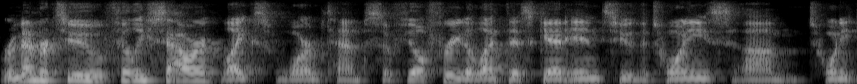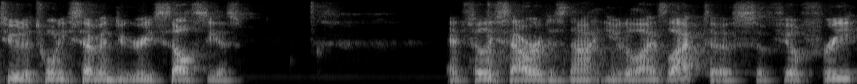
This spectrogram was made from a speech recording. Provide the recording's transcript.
Remember too, Philly Sour likes warm temps, so feel free to let this get into the 20s, um, 22 to 27 degrees Celsius. And Philly Sour does not utilize lactose, so feel free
